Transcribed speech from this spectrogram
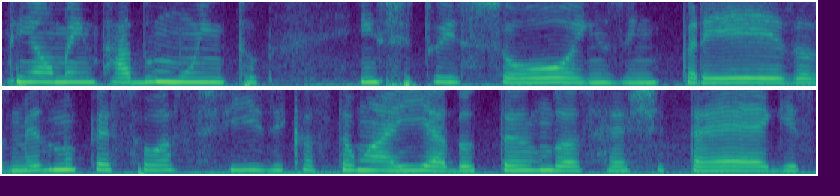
tem aumentado muito instituições, empresas, mesmo pessoas físicas estão aí adotando as hashtags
